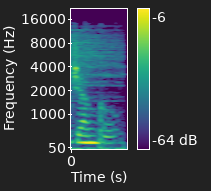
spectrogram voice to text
jungle.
